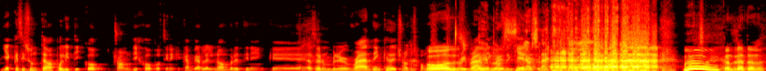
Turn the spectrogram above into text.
ya que se hizo un tema político, Trump dijo, pues tienen que cambiarle el nombre, tienen que hacer un rebranding, que de hecho nosotros podemos Oh, hacer un rebranding señor se Uy, contrátanos.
